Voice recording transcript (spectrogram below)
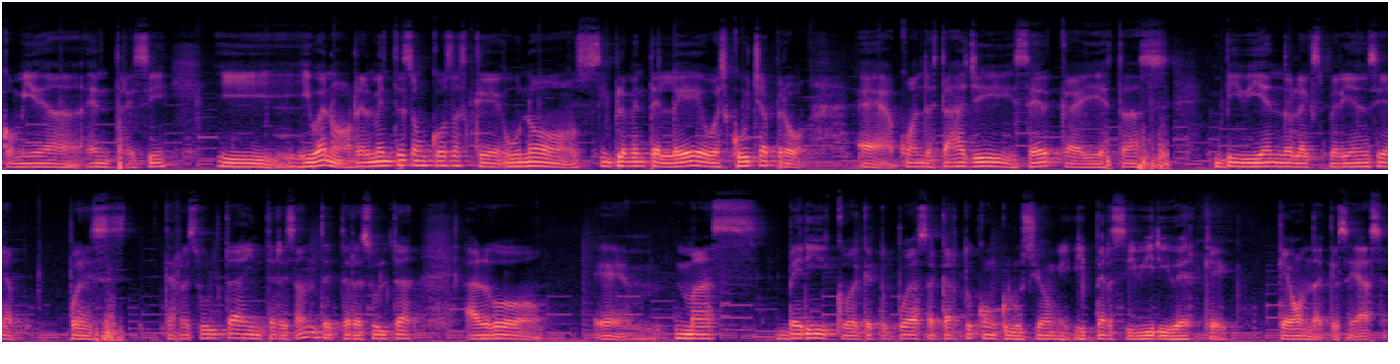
comida entre sí. Y, bueno, realmente son cosas que uno simplemente lee o escucha, pero eh, cuando estás allí cerca y estás viviendo la experiencia, pues te resulta interesante, te resulta algo eh, más verídico de que tú puedas sacar tu conclusión y, percibir y ver qué, qué, onda que se hace.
